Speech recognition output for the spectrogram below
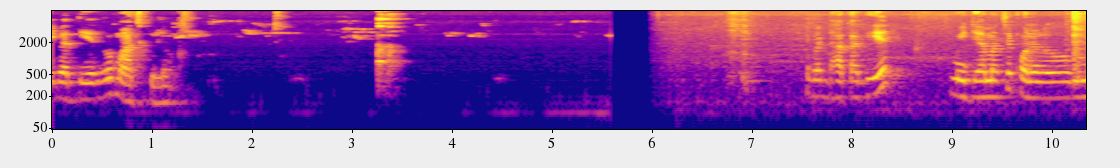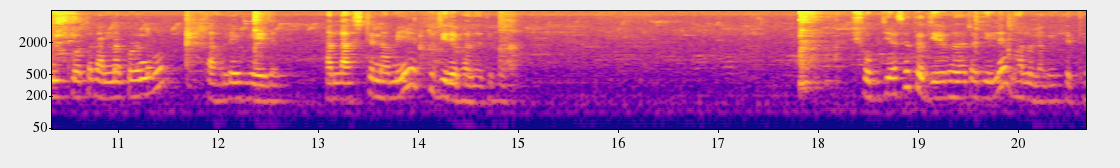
এইবার দিয়ে দেবো মাছগুলো। এবার ঢাকা দিয়ে মিডিয়াম আছে পনেরো মিনিট মতো রান্না করে নেব তাহলে হয়ে যাবে। আর লাস্টে নামিয়ে একটু জিরে ভাজা দেবো। সবজি আছে তো, জিরে ভাজাটা দিলে ভালো লাগে খেতে।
